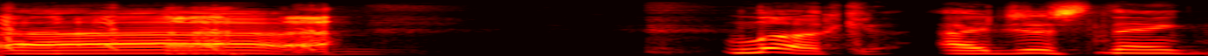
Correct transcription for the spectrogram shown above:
Uh, look, I just think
